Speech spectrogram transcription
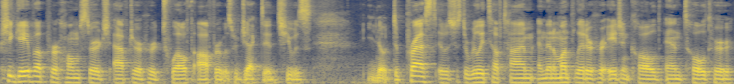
She gave up her home search after her 12th offer was rejected. She was you know depressed it was just a really tough time and then a month later her agent called and told her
